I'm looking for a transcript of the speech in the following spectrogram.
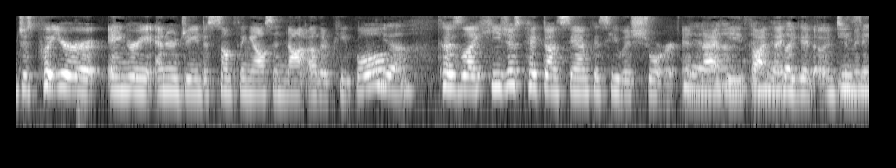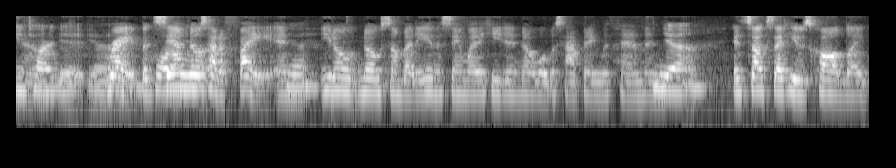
just put your angry energy into something else and not other people. Yeah. Because like he just picked on Sam because he was short and that he thought and, that like, he could intimidate easy him. target, yeah, Right, but Sam knows how to fight, and Yeah. you don't know somebody in the same way that he didn't know what was happening with him. And Yeah. it sucks that he was called like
